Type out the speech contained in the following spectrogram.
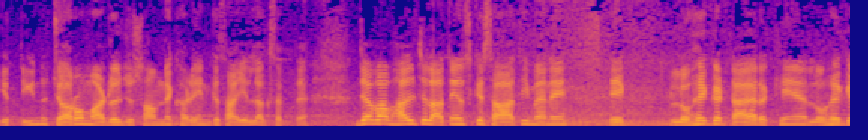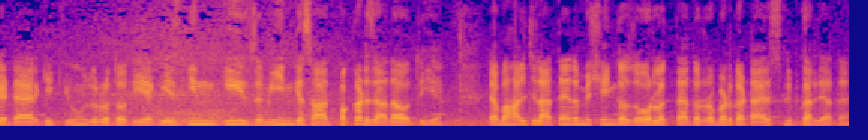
یہ تینوں چاروں ماڈل جو سامنے کھڑے ہیں، ان کے ساتھ یہ لگ سکتا ہے۔ جب آپ ہل چلاتے ہیں، اس کے ساتھ ہی میں نے ایک لوہے کے ٹائر رکھے ہیں، لوہے کے ٹائر کی کیوں ضرورت ہوتی ہے کہ ان کی زمین کے ساتھ پکڑ زیادہ ہوتی ہے۔ جب ہل چلاتے ہیں تو مشین کا زور لگتا ہے تو ربڑ کا ٹائر سلپ کر جاتا ہے۔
